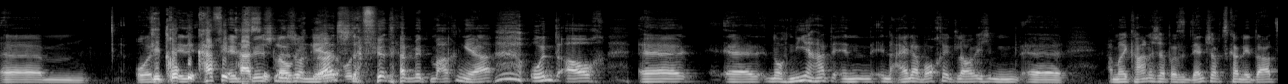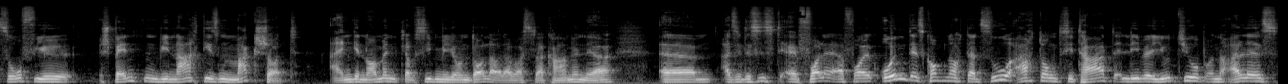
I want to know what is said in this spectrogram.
Ähm, und die drucken Kaffeetassen, inzwischen schon Merch dafür damit machen, ja. Und auch äh, äh, noch nie hat in, in einer Woche, glaube ich, ein äh, amerikanischer Präsidentschaftskandidat so viel Spenden wie nach diesem Mugshot eingenommen. Ich glaube, sieben Millionen Dollar oder was da kamen, ja. Ähm, also das ist äh, voller Erfolg. Und es kommt noch dazu, Achtung, Zitat, liebe YouTube und alles,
